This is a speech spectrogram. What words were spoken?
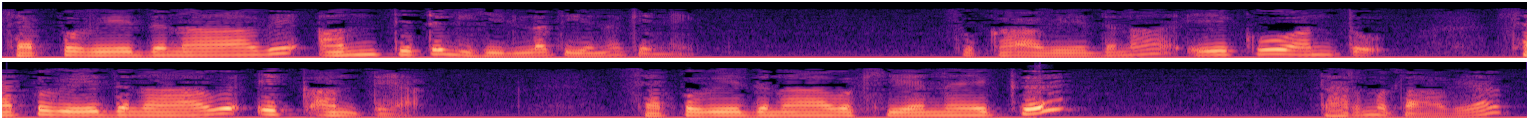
සැප වේදනාවේ අන්තයට ගිහිල්ලා තියෙන කෙනෙක්. සුඛ වේදනා ඒකෝ අන්තෝ. සැප වේදනාව එක් අන්තයක්. සැප වේදනාව කියන එක ධර්මතාවයක්.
